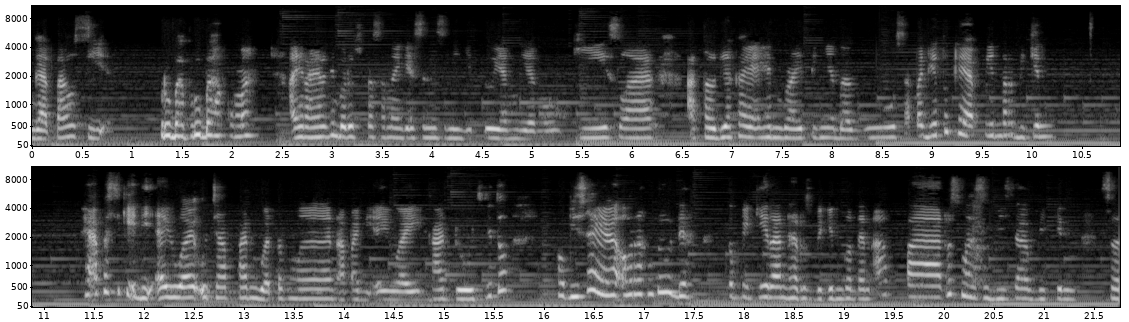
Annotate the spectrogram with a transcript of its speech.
nggak tahu sih. Berubah-berubah aku mah. Akhir-akhir ini baru suka sama yang kayak seni-seni gitu yang dia ngelukis lah atau dia kayak handwritingnya bagus. Apa dia tuh kayak pinter bikin kayak apa sih kayak DIY ucapan buat temen apa DIY kado. Jadi tuh kok bisa ya orang tuh udah kepikiran harus bikin konten apa terus masih bisa bikin se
